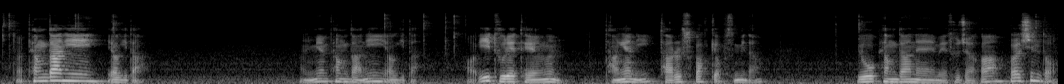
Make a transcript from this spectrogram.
자, 평단이 여기다. 아니면 평단이 여기다. 어, 이 둘의 대응은 당연히 다를 수밖에 없습니다. 요 평단의 매수자가 훨씬 더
